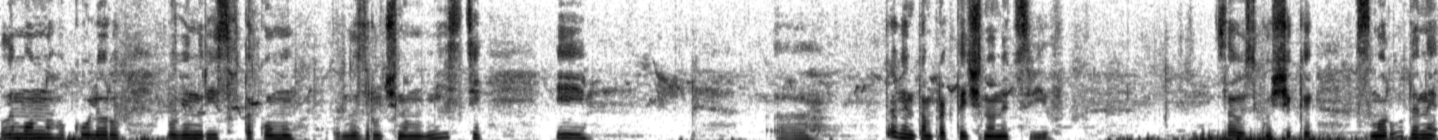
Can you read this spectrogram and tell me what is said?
лимонного кольору, бо він ріс в такому незручному місці. І е, та він там практично не цвів. Це ось кущики смородини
